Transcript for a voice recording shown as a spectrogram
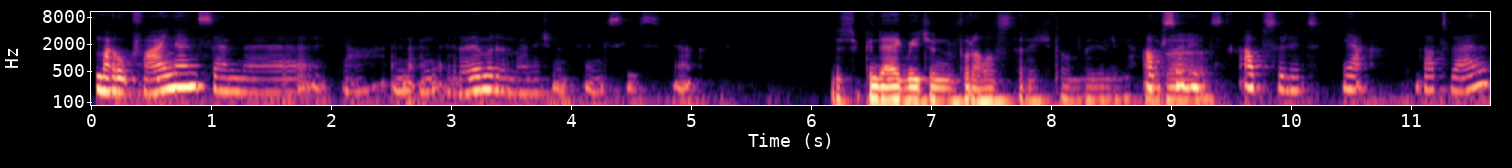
maar ook finance en, ja, en, en ruimere managementfuncties. Ja. Dus je kunt eigenlijk een beetje voor alles terecht dan bij jullie? Absoluut, absoluut, ja dat wel.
